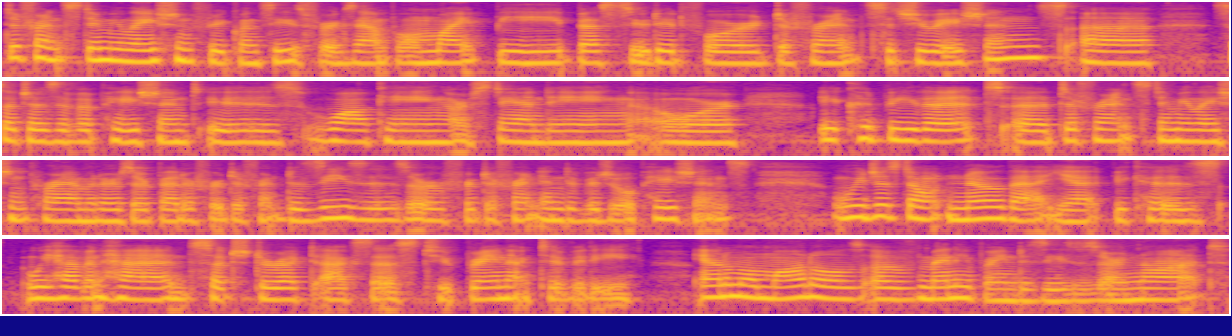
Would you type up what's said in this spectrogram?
different stimulation frequencies, for example, might be best suited for different situations, uh, such as if a patient is walking or standing or it could be that uh, different stimulation parameters are better for different diseases or for different individual patients. We just don't know that yet because we haven't had such direct access to brain activity. Animal models of many brain diseases are not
